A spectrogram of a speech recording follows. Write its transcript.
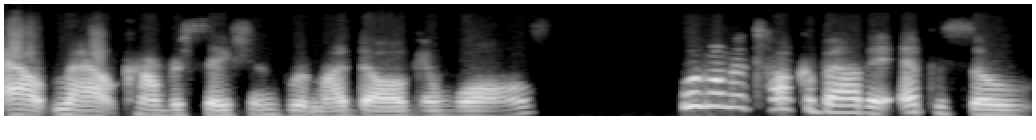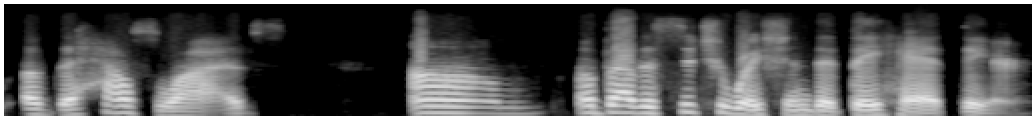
Out Loud Conversations with My Dog and Walls, we're going to talk about an episode of The Housewives, um, about a situation that they had there.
